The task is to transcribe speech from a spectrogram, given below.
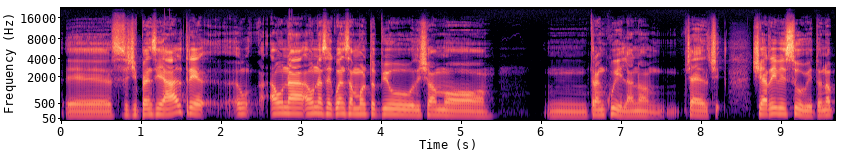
Eh, se ci pensi a altri, ha una, una sequenza molto più, diciamo, mh, mm, tranquilla, no? cioè, ci, ci, arrivi subito. No?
